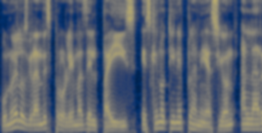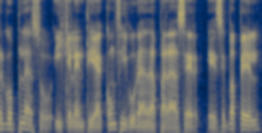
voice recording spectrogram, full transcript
Uno de los grandes problemas del país es que no tiene planeación a largo plazo y que la entidad configurada para hacer ese papel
